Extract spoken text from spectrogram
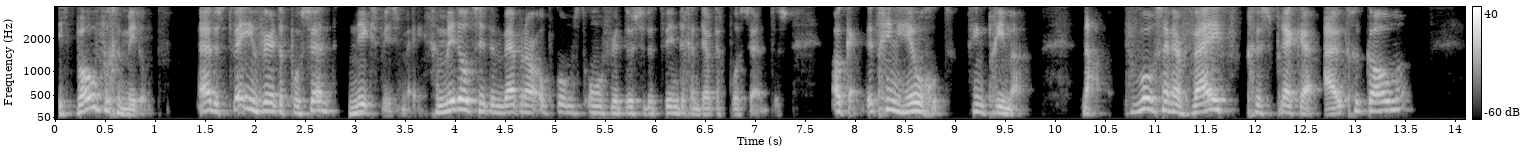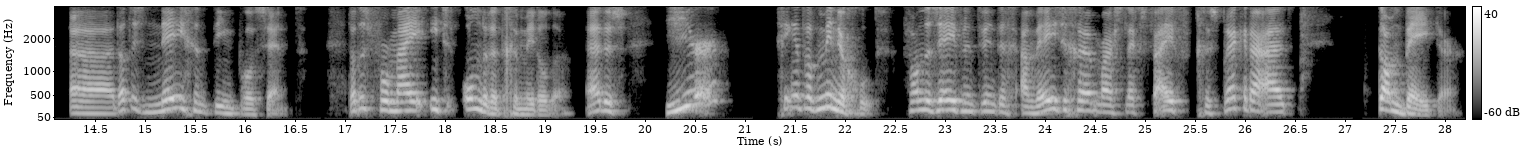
Is bovengemiddeld. dus 42 procent, niks mis mee. Gemiddeld zit een webinar-opkomst ongeveer tussen de 20 en 30 procent. Dus oké, dit ging heel goed, ging prima. Nou, vervolgens zijn er vijf gesprekken uitgekomen. Uh, dat is 19 procent. Dat is voor mij iets onder het gemiddelde. dus hier ging het wat minder goed. Van de 27 aanwezigen, maar slechts vijf gesprekken daaruit, kan beter.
